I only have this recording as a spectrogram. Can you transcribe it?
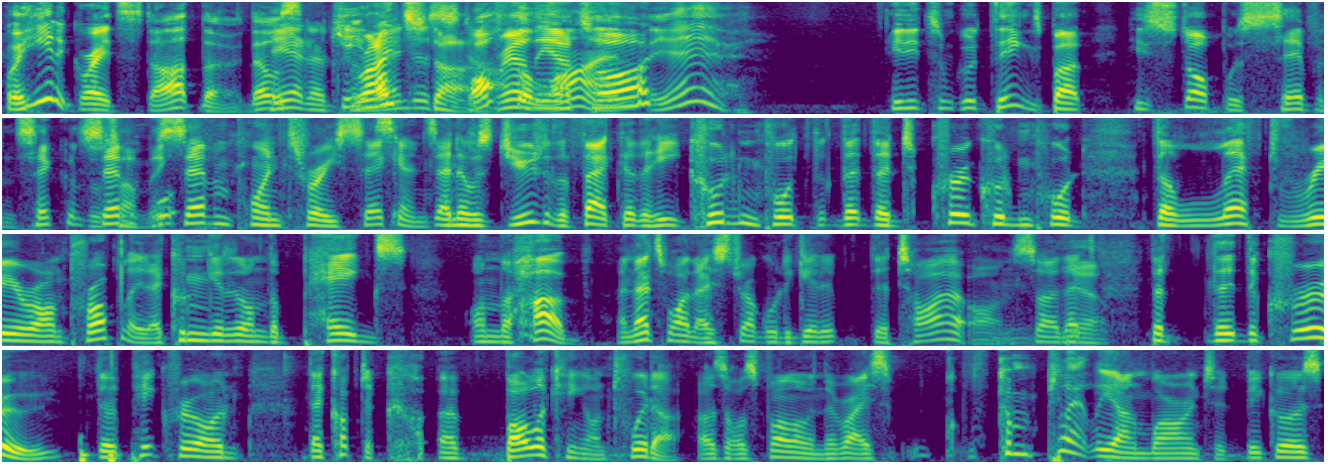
Well, he had a great start though. That He was had a Great tremendous start. off Around the, the line. outside. Yeah. He did some good things, but his stop was seven seconds or something. seven point three seconds, and it was due to the fact that he couldn't put the, that the crew couldn't put the left rear on properly. They couldn't get it on the pegs on the hub, and that's why they struggled to get it, the tire on. So that, Yeah. but the the crew, the pit crew on, they copped a, a bollocking on Twitter as I was following the race, completely unwarranted because.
